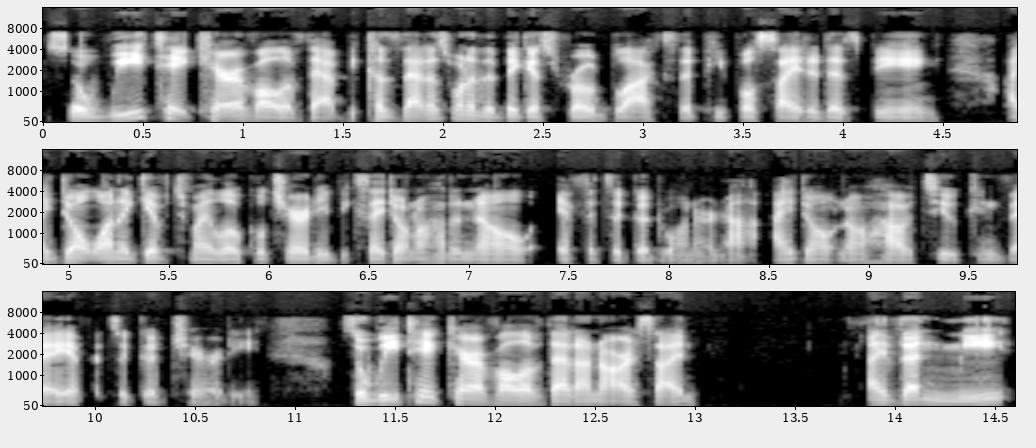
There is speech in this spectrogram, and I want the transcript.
So we take care of all of that because that is one of the biggest roadblocks that people cited as being i don't want to give to my local charity because i don't know how to know if it's a good one or not. I don't know how to convey if it's a good charity. So we take care of all of that on our side. I then meet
